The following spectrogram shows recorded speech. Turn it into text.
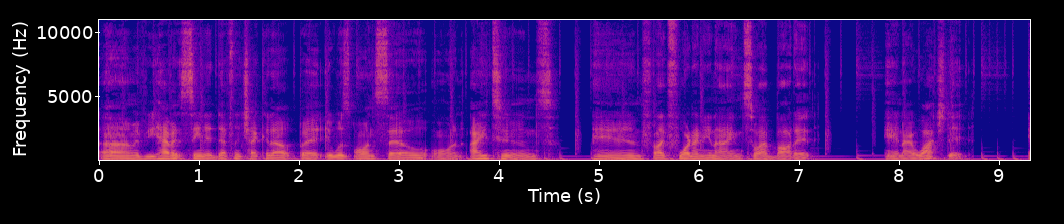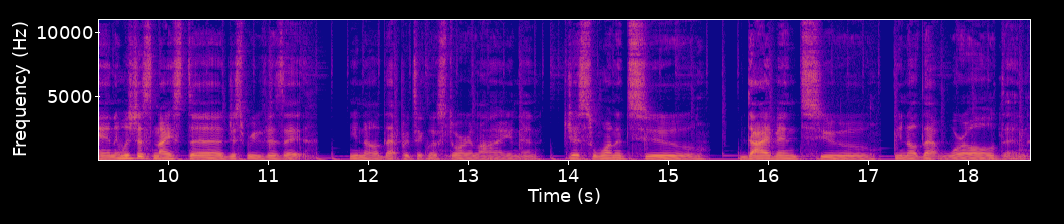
Um, if you haven't seen it, definitely check it out. But it was on sale on iTunes and for like $4.99, so I bought it and I watched it. And it was just nice to just revisit, you know, that particular storyline and just wanted to dive into, you know, that world and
